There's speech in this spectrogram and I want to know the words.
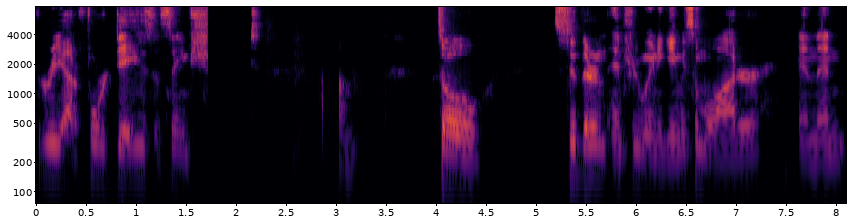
three out of four days the same shit. Um, so stood there in the entryway and he gave me some water and then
